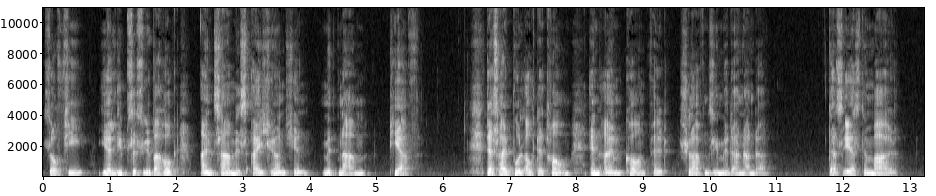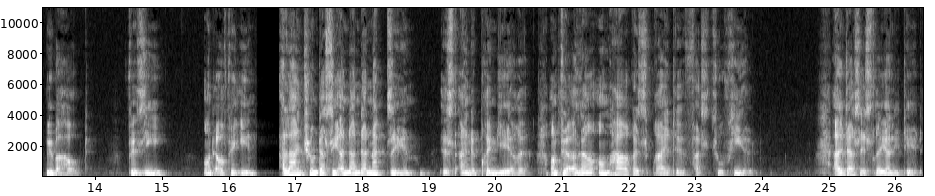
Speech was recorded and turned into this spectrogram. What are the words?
Sophie, ihr Liebstes überhaupt, ein zahmes Eichhörnchen mit Namen Piaf. Deshalb wohl auch der Traum. In einem Kornfeld schlafen sie miteinander. Das erste Mal überhaupt. Für sie und auch für ihn. Allein schon, dass sie einander nackt sehen, ist eine Premiere und für Alain um Haaresbreite fast zu viel. All das ist Realität.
